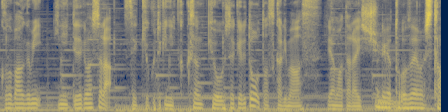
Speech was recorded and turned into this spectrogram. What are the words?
この番組気に入っていただけましたら、積極的に拡散共有していただけると助かります。ではまた来週。ありがとうございました。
